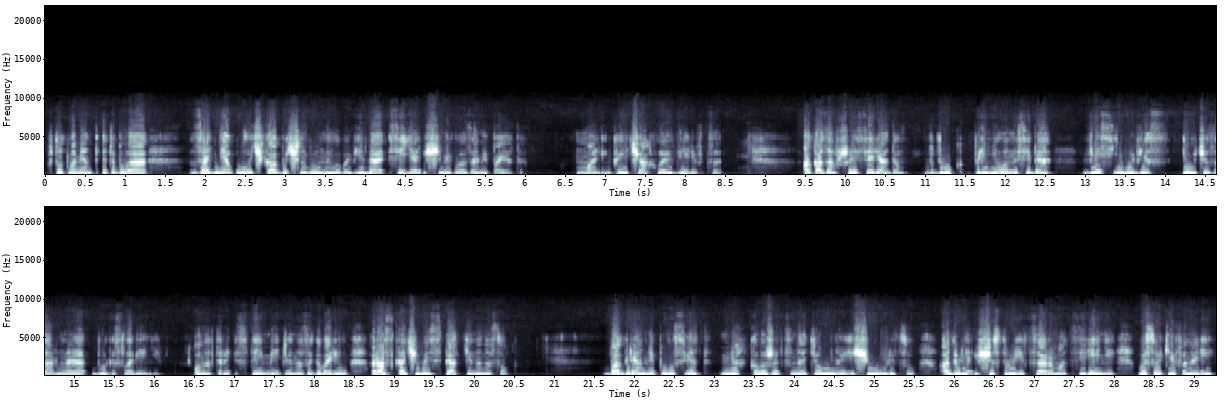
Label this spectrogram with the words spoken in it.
В тот момент это была задняя улочка обычного унылого вида, сияющими глазами поэта. Маленькое чахлое деревце, оказавшееся рядом, вдруг приняло на себя весь его вес и лучезарное благословение. Он отрывисто и медленно заговорил, раскачиваясь с пятки на носок. Багряный полусвет мягко ложится на темную еще улицу, одуряюще струится аромат сирени, высокие фонари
